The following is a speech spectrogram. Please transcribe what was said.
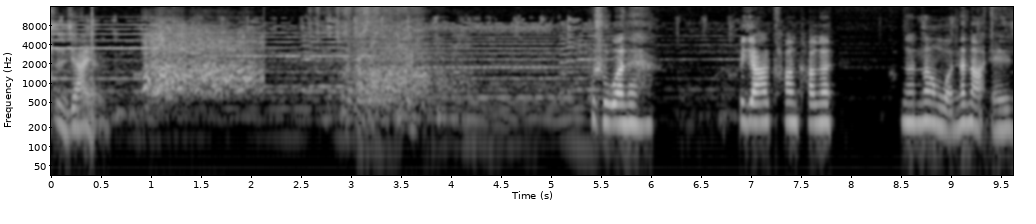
自家人不说了，回家看看看看看那我那奶奶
